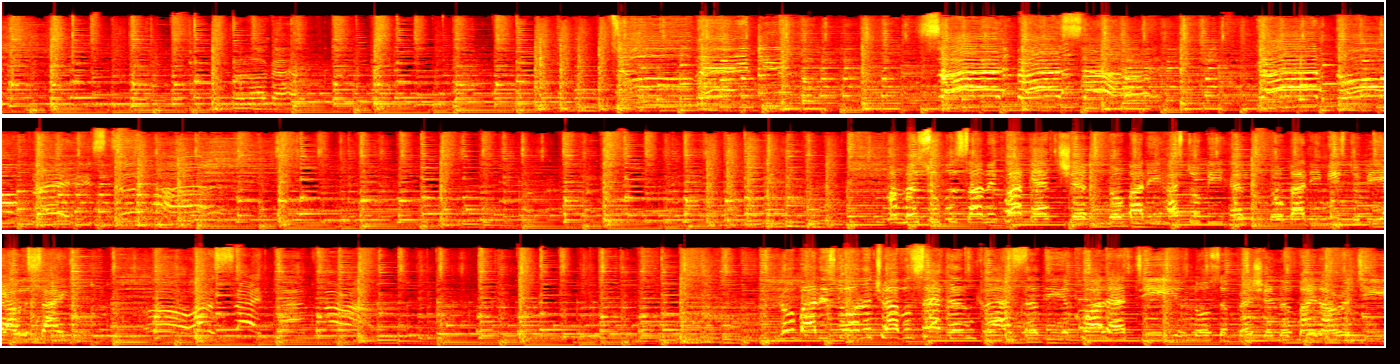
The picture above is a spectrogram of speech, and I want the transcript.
My supersonic rocket ship, nobody has to be helped, nobody needs to be out of sight. Oh, out of sight, man. Uh. Nobody's gonna travel second class of the equality and no suppression of minorities.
